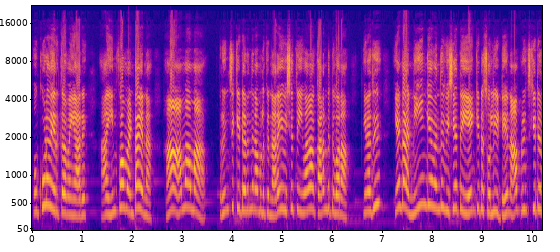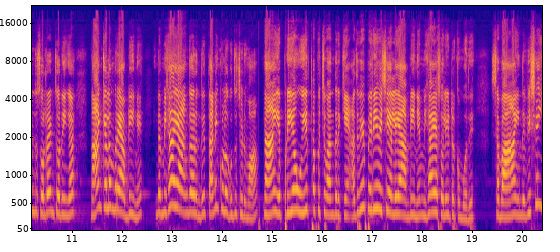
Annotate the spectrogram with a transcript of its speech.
உன் கூடவே இருக்கிறவன் யாரு? ஆ இன்ஃபார்மெண்ட்டா என்ன? ஆ ஆமாம். ஆமாம் பிரின்ஸு இருந்து நம்மளுக்கு நிறைய விஷயத்தை இவன் தான் கறந்துட்டு வரான். எனது ஏண்டா நீங்கள் வந்து விஷயத்தை என்கிட்ட சொல்லிட்டு நான் பிரின்ஸ் கிட்ட இருந்து சொல்கிறேன்னு சொல்கிறீங்க நான் கிளம்புறேன் அப்படின்னு இந்த மிகாயா அங்கேருந்து இருந்து குதிச்சுடுவான். நான் எப்படியோ உயிர் தப்பிச்சு வந்திருக்கேன். அதுவே பெரிய விஷயம் இல்லையா அப்படின்னு மிகாயா சொல்லிட்டு இருக்கும்போது சபா இந்த விஷயம்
